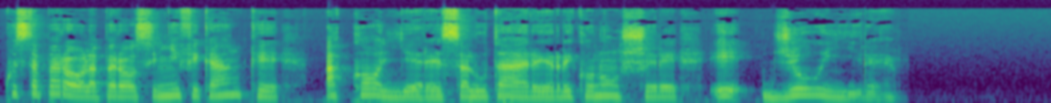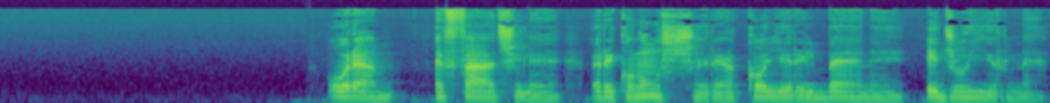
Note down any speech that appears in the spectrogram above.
Questa parola però significa anche accogliere, salutare, riconoscere e gioire. Ora è facile riconoscere, accogliere il bene e gioirne.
